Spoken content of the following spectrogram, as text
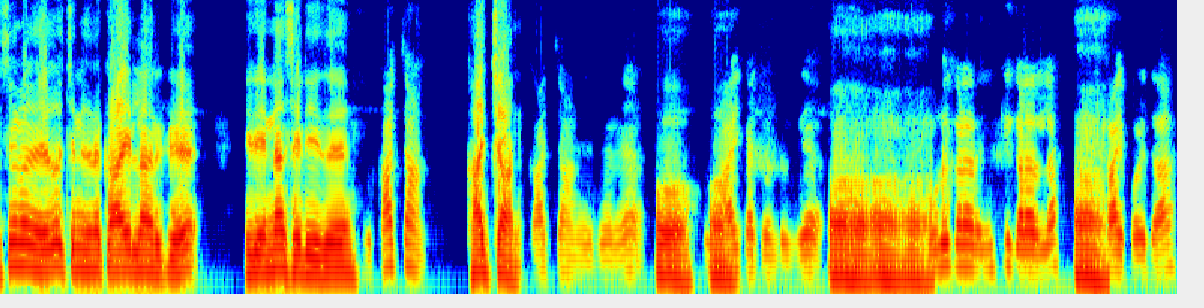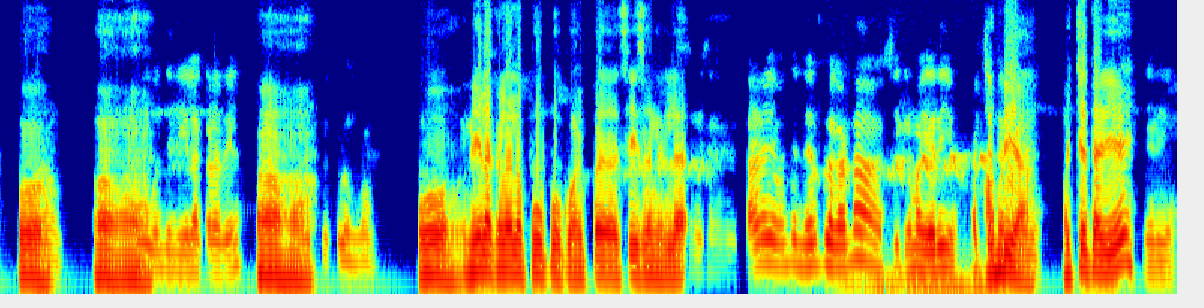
சீனிவாசன், ஏதோ சின்ன சின்ன காயெல்லாம் இருக்கு. இது என்ன செடி இது? இது காய்ச்சான் காய்ச்சான் இது பேரு. ஓ காய் காய்ச்சி வந்துருக்கு. முழு கலர் இங்கு கலர்ல காய் பொழுதா ஓ வந்து நீல கலரில் குலுங்கும். ஓ நீல கலர்ல பூ பூக்கும். இப்ப சீசன் இல்ல. தழையை வந்து நெருப்புல காட்டினா சீக்கிரமா எரியும். அப்படியா? பச்சை தழையே? எரியும்.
